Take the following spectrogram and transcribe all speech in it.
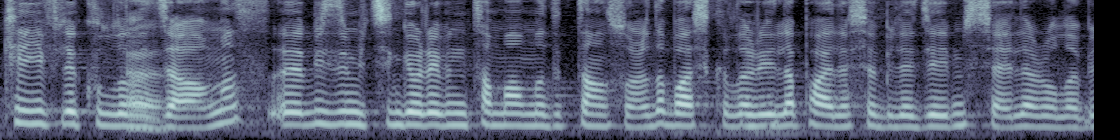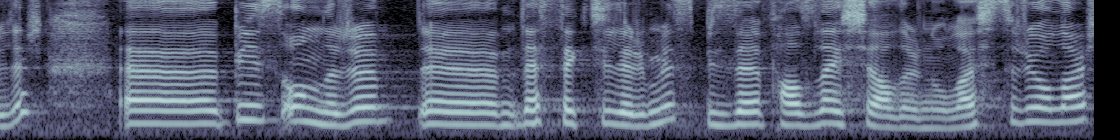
keyifle kullanacağımız, e, bizim için görevini tamamladıktan sonra da başkalarıyla paylaşabileceğimiz şeyler olabilir. E, Biz onları e, destekçilerimiz bize fazla eşyalarını ulaştırıyorlar.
